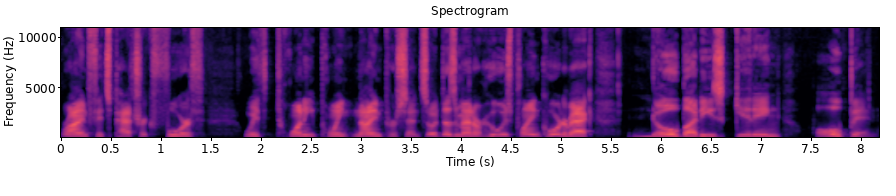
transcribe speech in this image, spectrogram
Ryan Fitzpatrick fourth with 20.9%. So it doesn't matter who is playing quarterback, nobody's getting open.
